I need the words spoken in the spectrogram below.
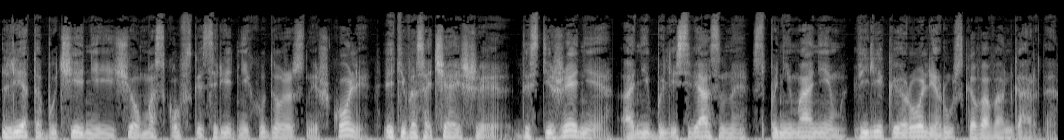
лет обучения еще в Московской средней художественной школе эти высочайшие достижения, они были связаны с пониманием великой роли русского авангарда.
